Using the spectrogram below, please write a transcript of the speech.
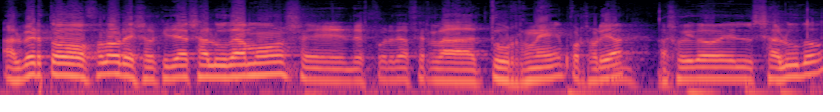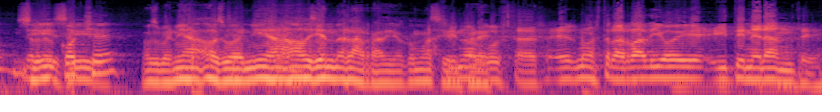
Alberto Flores, al que ya saludamos eh, después de hacer la tournée por Soria. ¿Has oído el saludo del coche? Sí. Os venía, os venía oyendo la radio, como Así siempre. nos gustas. Es nuestra radio itinerante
